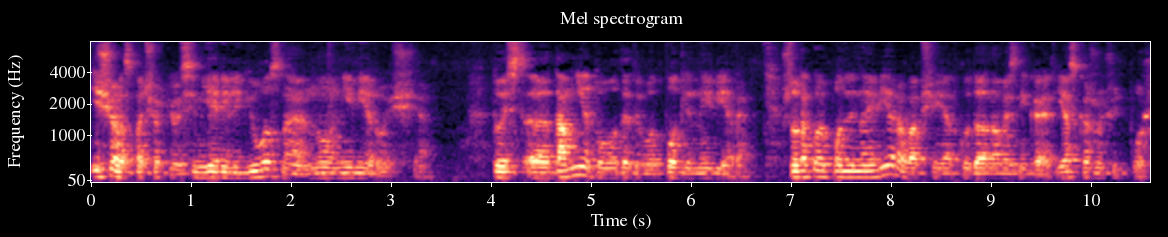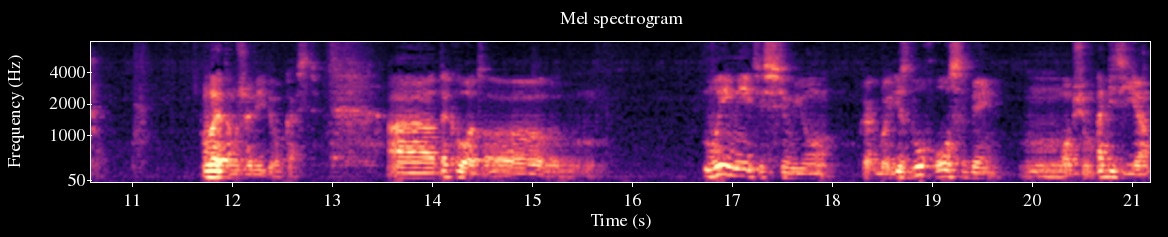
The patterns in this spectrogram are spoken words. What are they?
еще раз подчеркиваю, семья религиозная, но неверующая. То есть э, там нету вот этой вот подлинной веры. Что такое подлинная вера вообще и откуда она возникает, я скажу чуть позже. В этом же видеокасте. А, так вот, вы имеете семью, как бы из двух особей, в общем, обезьян.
